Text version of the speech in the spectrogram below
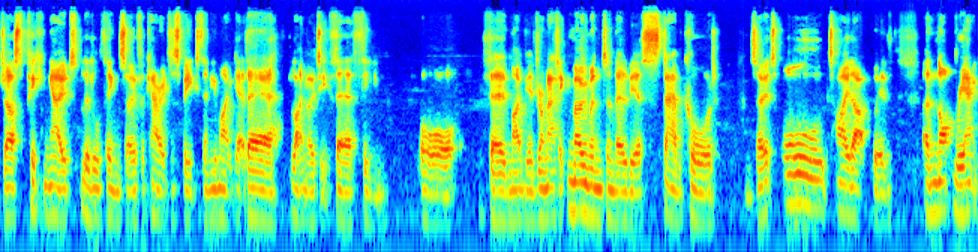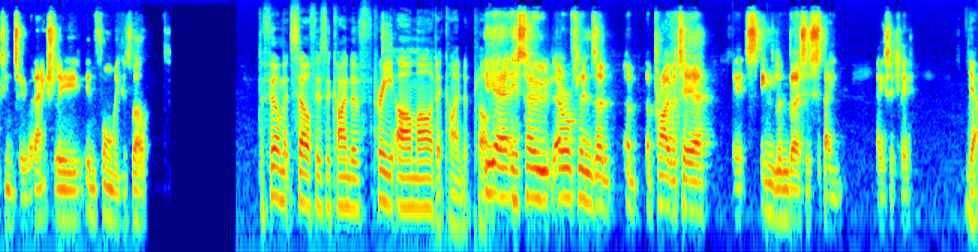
just picking out little things. So if a character speaks, then you might get their leitmotif, their theme, or there might be a dramatic moment and there'll be a stab chord. And so it's all tied up with and not reacting to, but actually informing as well. The film itself is a kind of pre-Armada kind of plot. Yeah, so Errol Flynn's a, a, a privateer. It's England versus Spain, basically. Yeah,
